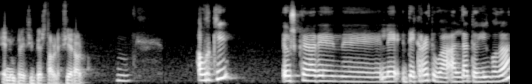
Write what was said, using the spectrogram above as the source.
en un principio establecieron. Mm. Aurki, Euskararen e, le, dekretua aldatu egingo da,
